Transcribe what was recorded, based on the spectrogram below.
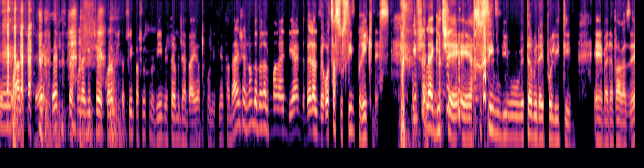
אה, אל- ב', תצטרכו להגיד שכל המשתתפים פשוט מביאים יותר מדי בעיות פוליטיות. הבעיה היא שאני לא מדבר על גמר ה-NBA, אני מדבר על מרוץ הסוסים פריקנס. אי אפשר להגיד שהסוסים נהיו יותר מדי פוליטיים אה, בדבר הזה,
